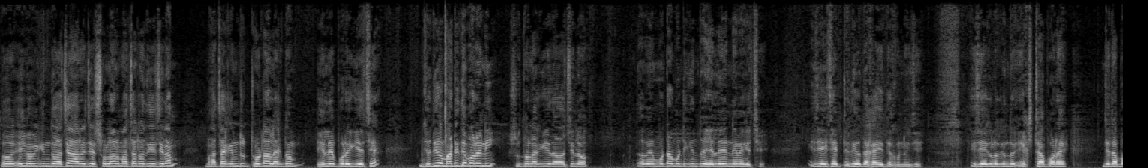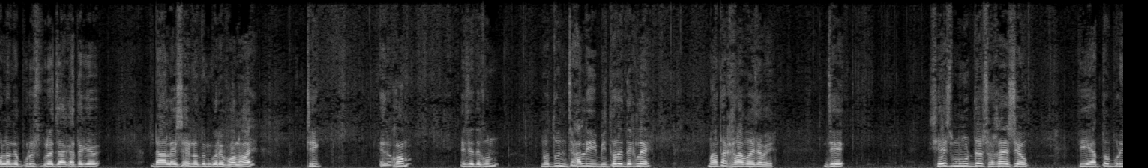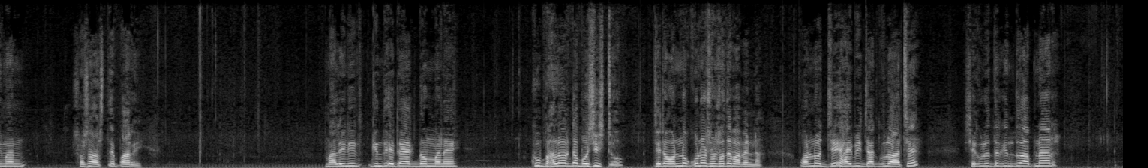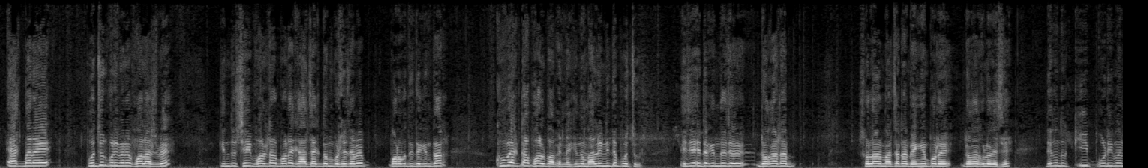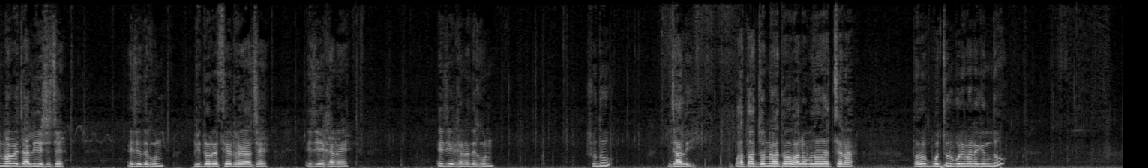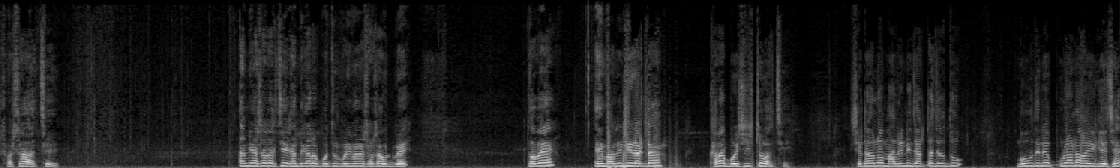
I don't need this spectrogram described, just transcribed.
তো এইভাবে কিন্তু আছে। আর যে সোলার মাচাটা দিয়েছিলাম, মাচা কিন্তু টোটাল একদম হেলে পড়ে গিয়েছে। যদিও মাটিতে পড়েনি, সুতো লাগিয়ে দেওয়া ছিল, তবে মোটামুটি কিন্তু হেলে নেমে গেছে। এই যে এই সাইডটা দিয়েও দেখা যায় দেখুন এই যে। এই যে এগুলো কিন্তু এক্সট্রা পড়ে। যেটা বললাম যে পুরুষ ফুলের জায়গা থেকে ডাল এসে নতুন করে ফল হয়, ঠিক এরকম। এই যে দেখুন, নতুন জালি ভিতরে দেখলে মাথা খারাপ হয়ে যাবে যে শেষ মুহূর্তে শশা এসেও যে এত পরিমাণ শশা আসতে পারে। মালিনীর কিন্তু এটা একদম মানে খুব ভালো একটা বৈশিষ্ট্য, যেটা অন্য কোনো শশাতে পাবেন না। অন্য যে হাইব্রিড জাতগুলো আছে, সেগুলোতে কিন্তু আপনার একবারে প্রচুর পরিমাণে ফল আসবে, কিন্তু সেই ফলটার পরে গাছ একদম বসে যাবে। পরবর্তীতে কিন্তু আর খুব একটা ফল পাবেন না, কিন্তু মালিনীতে প্রচুর। এই যে এটা কিন্তু যে ডগাটা, সোলার মাচাটা ভেঙে পড়ে ডগাগুলো গেছে। দেখুন তো কী পরিমাণভাবে জ্বালিয়ে এসেছে। এই যে দেখুন, ভিতরে সেট হয়ে আছে। এই যে এখানে, এই যে এখানে দেখুন, শুধু জালি পাতার জন্য হয়তো ভালো বোঝা যাচ্ছে না, তবে প্রচুর পরিমাণে কিন্তু শশা আছে। আমি আশা রাখছি এখান থেকে আরও প্রচুর পরিমাণে শশা উঠবে। তবে এই মালিনীর একটা খারাপ বৈশিষ্ট্য আছে। সেটা হলো মালিনী জাতটা যেহেতু বহুদিনে পুরানো হয়ে গিয়েছে,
